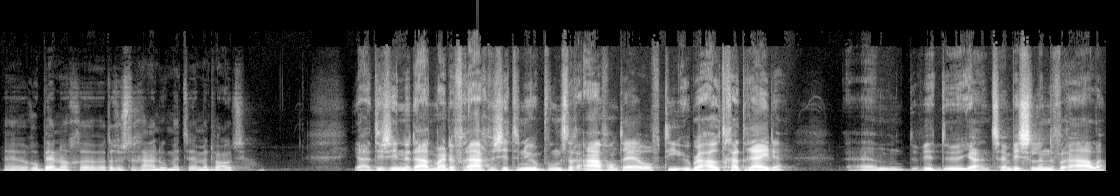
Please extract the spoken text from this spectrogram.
Ruben nog wat rustiger aan doen met, met Wout. Ja, het is inderdaad maar de vraag. We zitten nu op woensdagavond, hè, of die überhaupt gaat rijden. Mm. de, de, ja, het zijn wisselende verhalen.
